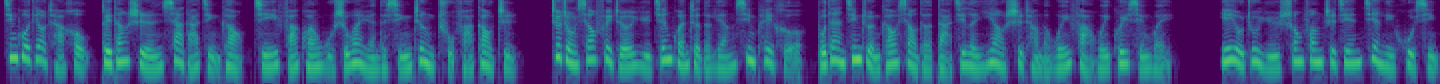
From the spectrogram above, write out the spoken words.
经过调查后，对当事人下达警告及罚款五十万元的行政处罚告知。这种消费者与监管者的良性配合，不但精准高效的打击了医药市场的违法违规行为，也有助于双方之间建立互信，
